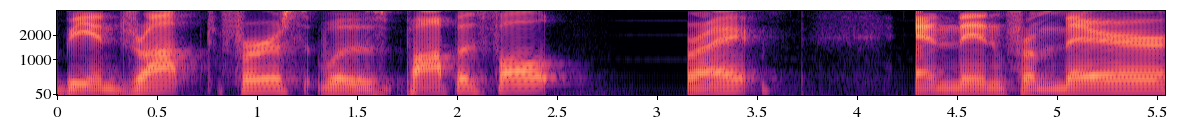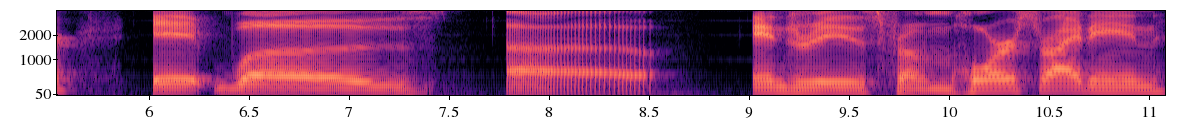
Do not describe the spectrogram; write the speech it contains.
being dropped first was papa's fault right? And then from there it was uh injuries from horse riding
